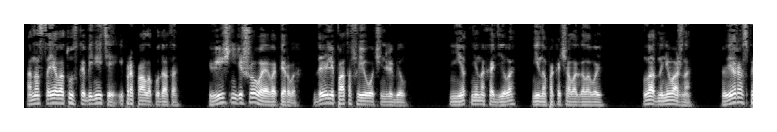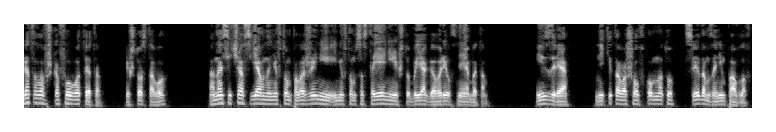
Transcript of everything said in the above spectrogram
Она стояла тут в кабинете и пропала куда-то. Вещь не дешевая, во-первых, да и Липатов ее очень любил. Нет, не находила, Нина покачала головой. Ладно, неважно. Вера спрятала в шкафу вот это. И что с того? Она сейчас явно не в том положении и не в том состоянии, чтобы я говорил с ней об этом. И зря. Никита вошел в комнату, следом за ним Павлов.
